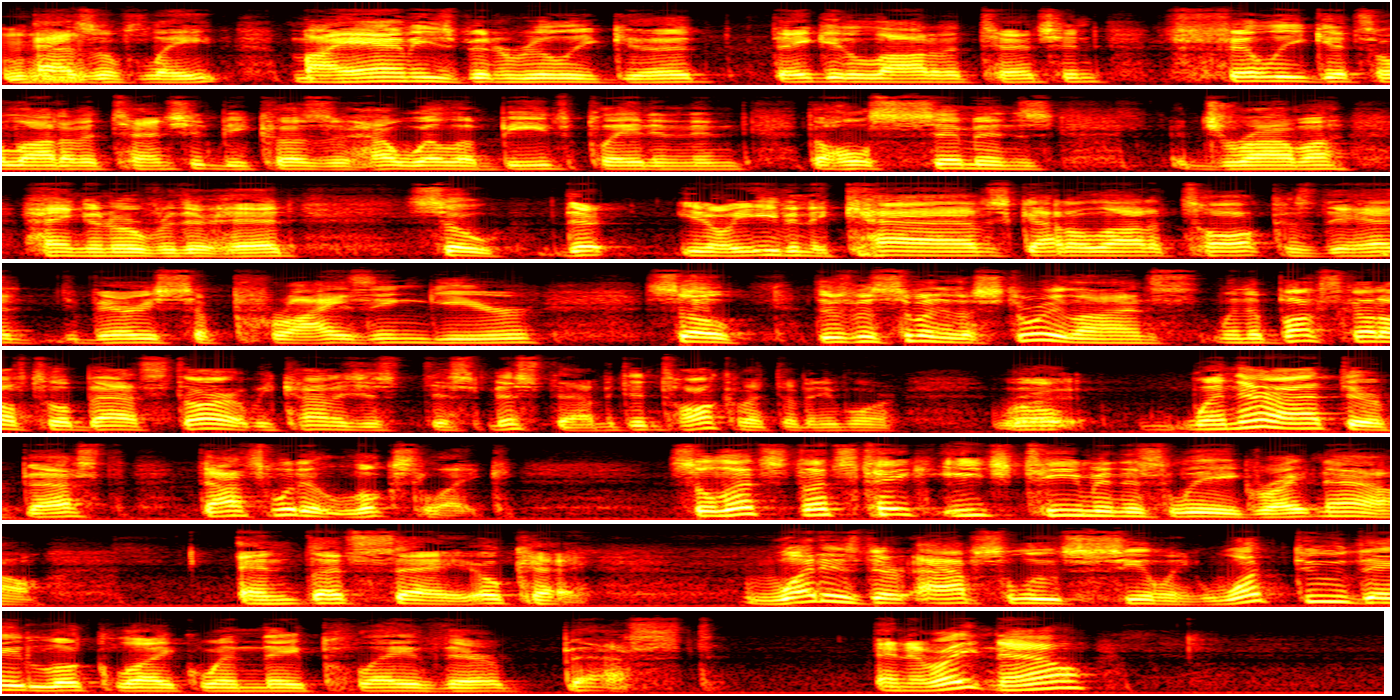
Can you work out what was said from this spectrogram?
mm-hmm. as of late. Miami's been really good; they get a lot of attention. Philly gets a lot of attention because of how well Embiid's played, and then the whole Simmons drama hanging over their head. So they're, you know, even the Cavs got a lot of talk because they had a very surprising year. So there's been some of the storylines. When the Bucks got off to a bad start, we kind of just dismissed them and didn't talk about them anymore. Well, when they're at their best, that's what it looks like. So let's let's take each team in this league right now, and let's say, okay, what is their absolute ceiling? What do they look like when they play their best? And right now,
